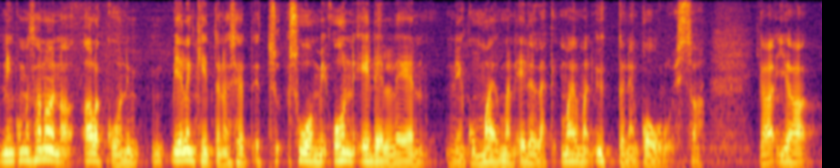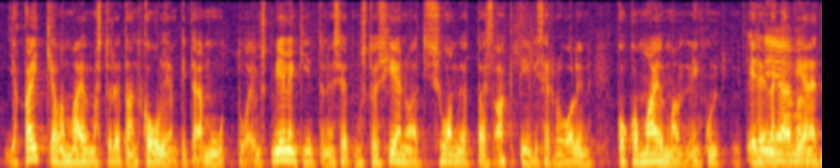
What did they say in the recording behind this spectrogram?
niin kuin mä sanoin alkuun, niin mielenkiintoinen se, että Suomi on edelleen niin kuin maailman, edellä, maailman ykkönen kouluissa. Ja, ja, ja kaikkialla maailmassa todetaan, että koulujen pitää muuttua. Ja musta mielenkiintoinen se, että musta olisi hienoa, että Suomi ottaisi aktiivisen roolin koko maailman niin kuin edelläkävijänä. Niin,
